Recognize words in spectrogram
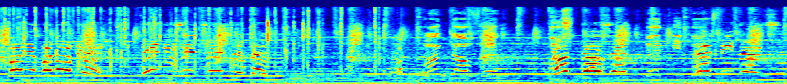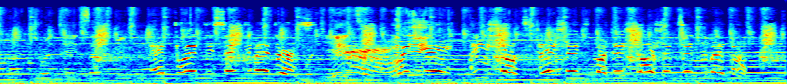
Panie, panowie, ladies and gentlemen. 1,000 10 meters and 20 centimeters. 28, 10 shots, 10 shots 58 centimeters.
